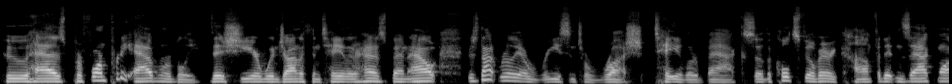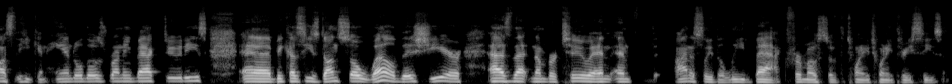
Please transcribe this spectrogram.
who has performed pretty admirably this year, when Jonathan Taylor has been out, there's not really a reason to rush Taylor back. So the Colts feel very confident Zach Moss that he can handle those running back duties uh, because he's done so well this year as that number two and and honestly the lead back for most of the 2023 season.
